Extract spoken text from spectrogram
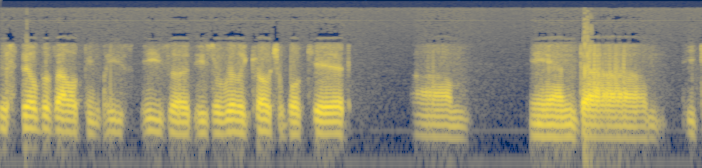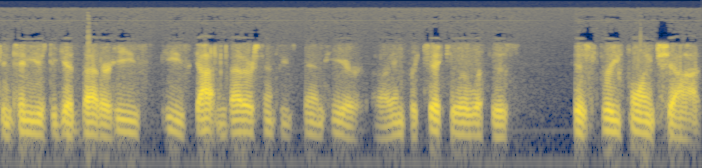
is still developing. He's he's a he's a really coachable kid, um, and um, he continues to get better. He's he's gotten better since he's been here. Uh, in particular, with his his three point shot.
